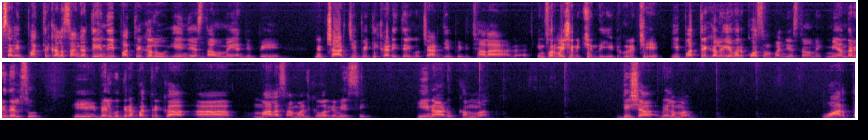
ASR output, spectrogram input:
అసలు ఈ పత్రికల సంగతి ఏంది? ఈ పత్రికలు ఏం చేస్తా ఉన్నాయి అని చెప్పి నేను చాట్ జీపీటీకి అడిగితే ఇగో చాట్ జీపీటీ చాలా ఇన్ఫర్మేషన్ ఇచ్చింది వీటి గురించి. ఈ పత్రికలు ఎవరి కోసం పనిచేస్తా ఉన్నాయి? మీ అందరికీ తెలుసు ఈ వెలుగు దినపత్రిక మాల సామాజిక వర్గం ఎస్సీ ఈనాడు కమ్మ దిశ వెలమ వార్త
